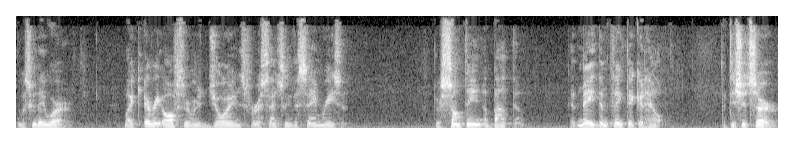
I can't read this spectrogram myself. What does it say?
it was who they were. Like every officer who joins for essentially the same reason. There's something about them that made them think they could help, that they should serve,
